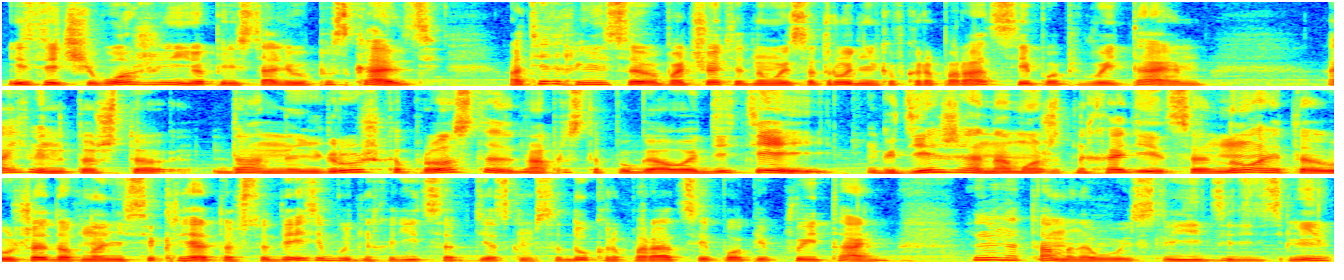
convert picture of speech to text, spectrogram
Из-за чего же ее перестали выпускать? Ответ хранится в отчете одного из сотрудников корпорации Poppy Time – а именно то, что данная игрушка просто-напросто пугала детей. Где же она может находиться? Ну, это уже давно не секрет, то что Дейзи будет находиться в детском саду корпорации Poppy Playtime. Именно там она будет следить за детьми,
